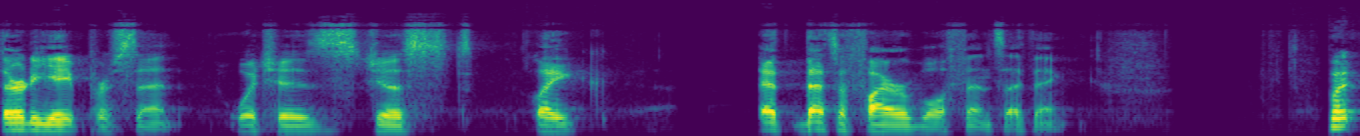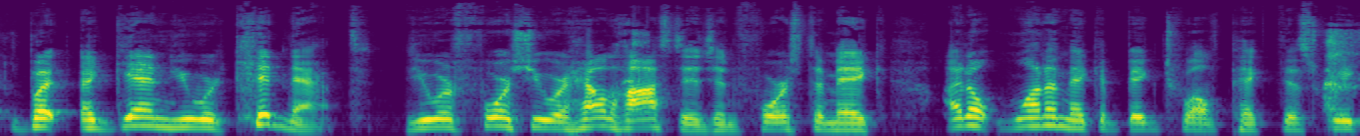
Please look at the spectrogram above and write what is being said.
38%, which is just like that's a fireable offense, I think. But but again, you were kidnapped. You were forced, you were held hostage and forced to make. I don't want to make a Big 12 pick this week.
